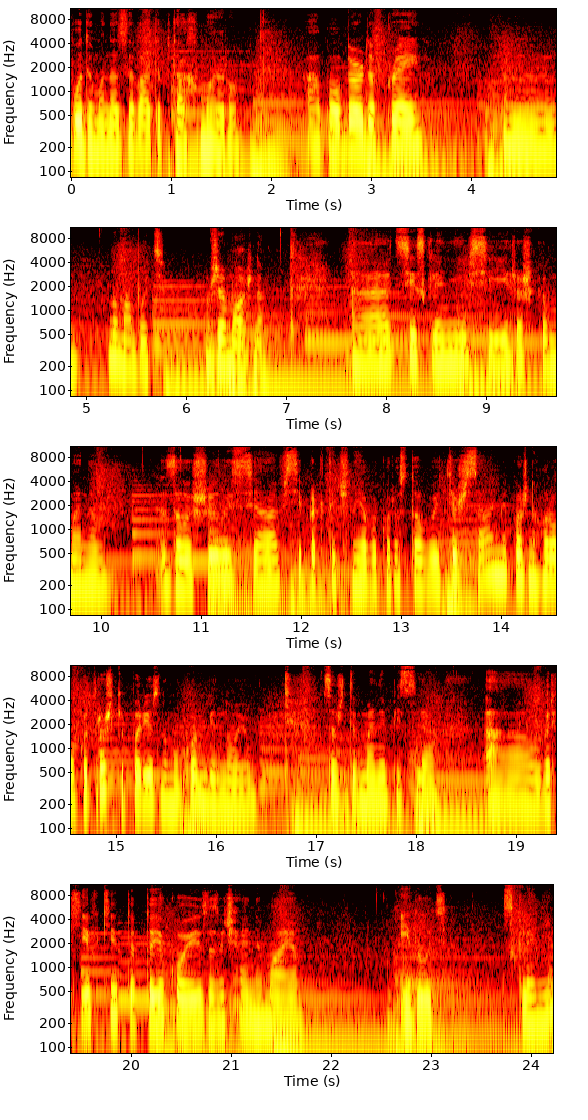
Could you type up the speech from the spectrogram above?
будемо називати птах миру. Або Bird of Prey. Ну, мабуть, вже можна. Е, Ці скляні всі іграшки в мене залишилися. Всі практично я використовую ті ж самі кожного року, трошки по-різному комбіную. Завжди в мене після верхівки, тобто якої зазвичай немає, ідуть скляні,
